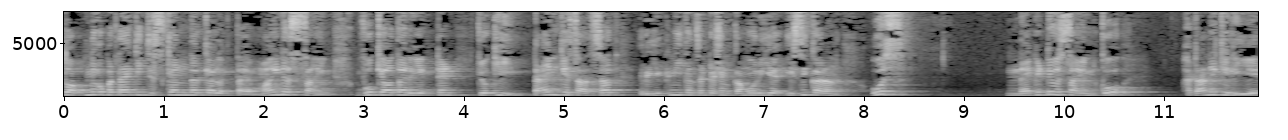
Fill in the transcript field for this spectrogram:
तो अपने को पता है कि जिसके अंदर क्या लगता है? माइनस साइन वो क्या होता है रिएक्टेंट क्योंकि टाइम के साथ साथ रिएक्टेंट की कंसेंट्रेशन कम हो रही है। इसी कारण उस नेगेटिव साइन को हटाने के लिए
